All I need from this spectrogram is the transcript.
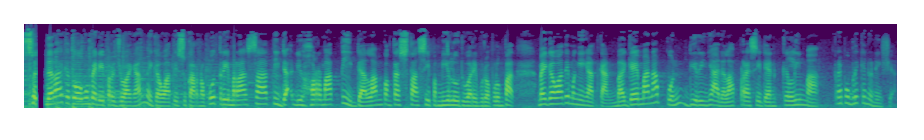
Saudara Ketua Umum PDI Perjuangan Megawati Soekarno Putri merasa tidak dihormati dalam kontestasi pemilu 2024. Megawati mengingatkan bagaimanapun dirinya adalah presiden kelima Republik Indonesia.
